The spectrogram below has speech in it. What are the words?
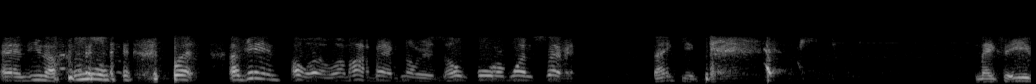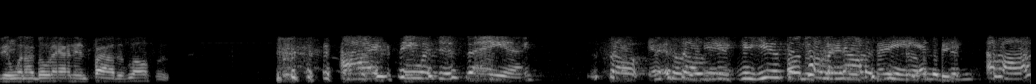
And you know, mm-hmm. but again, oh well, my badge number is 0417. Thank you. Makes it easy when I go down and file this lawsuit. I see what you're saying. So, so you, you use the terminology and the uh huh.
